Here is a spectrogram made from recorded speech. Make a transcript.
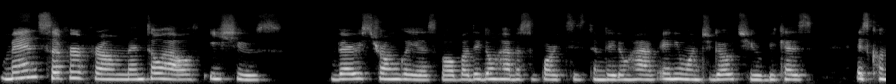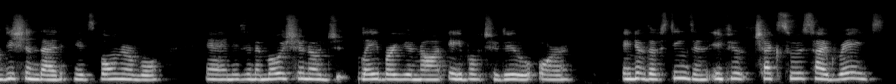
Men suffer from mental health issues very strongly as well, but they don't have a support system. They don't have anyone to go to because it's conditioned that it's vulnerable and it's an emotional labor you're not able to do or any of those things. And if you check suicide rates,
